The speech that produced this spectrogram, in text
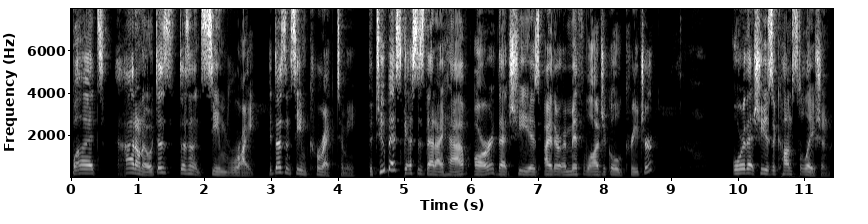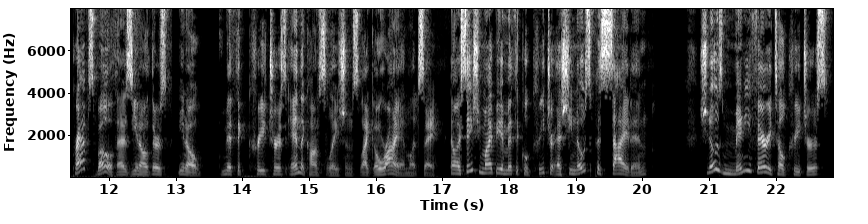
but I don't know, it does doesn't seem right. It doesn't seem correct to me. The two best guesses that I have are that she is either a mythological creature or that she is a constellation. Perhaps both, as, you know, there's, you know, mythic creatures in the constellations, like Orion, let's say. Now, I say she might be a mythical creature as she knows Poseidon, she knows many fairy tale creatures,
